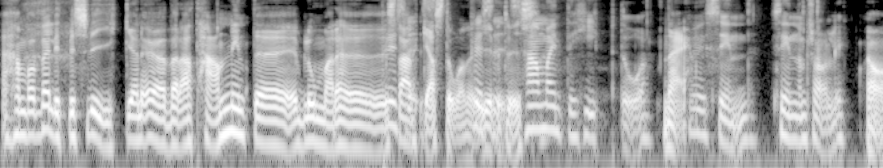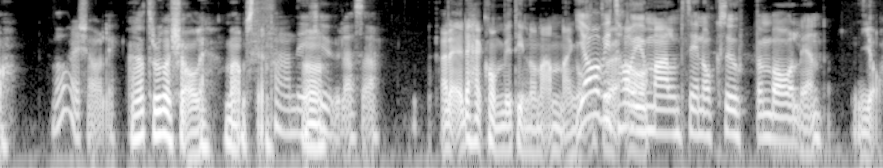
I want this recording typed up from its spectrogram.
Han var väldigt besviken över att han inte blommade Precis. starkast då, Precis, givetvis. han var inte hipp då. Nej, Det är synd. Synd om Charlie. ja. Var det Charlie? Jag tror det var Charlie Malmsten. Fan, det är Ja. kul alltså. Ja, det, det här kommer vi till någon annan gång. Ja, vi tar ju ja. Malmsten också uppenbarligen. Ja.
